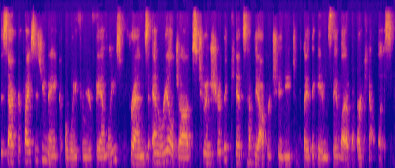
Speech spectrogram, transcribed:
The sacrifices you make away from your families, friends, and real jobs to ensure that kids have the opportunity to play the games they love are countless.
